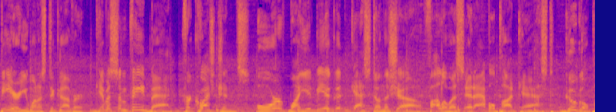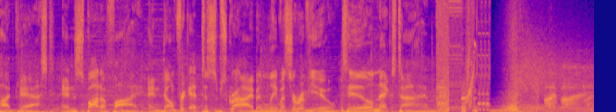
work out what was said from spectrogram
beer you want us to cover. Give us some feedback for questions or why you'd be a good guest on the show. Follow us at Apple Podcast, Google Podcast, and Spotify. And don't forget to subscribe and leave us a review. Till next time. Bye-bye.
